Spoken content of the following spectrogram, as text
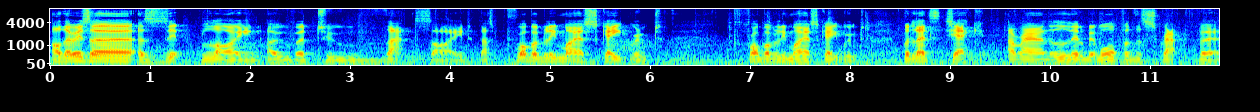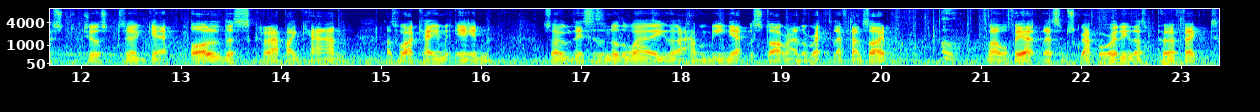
Oh, there is a, a zip line over to that side. That's probably my escape route. Probably my escape route. But let's check around a little bit more for the scrap first. Just to get all the scrap I can. That's where I came in. So this is another way that I haven't been yet. Let's start around the left-hand side. Climb up here. There's some scrap already. That's perfect.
